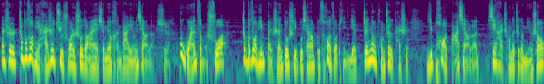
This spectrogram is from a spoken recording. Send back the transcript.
但是这部作品还是据说是受到安野秀明很大影响的。是，不管怎么说，这部作品本身都是一部相当不错的作品，也真正从这个开始一炮打响了新海诚的这个名声。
